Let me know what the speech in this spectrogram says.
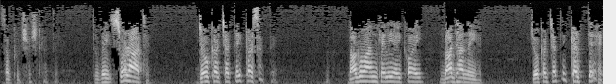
सब कुछ सृष्ट करते तो वे स्वराट है। जो कर चाहते कर सकते भगवान के लिए कोई बाधा नहीं है। जो कर चाहते करते हैं।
